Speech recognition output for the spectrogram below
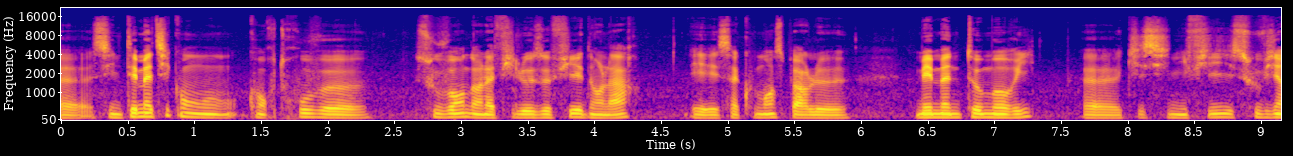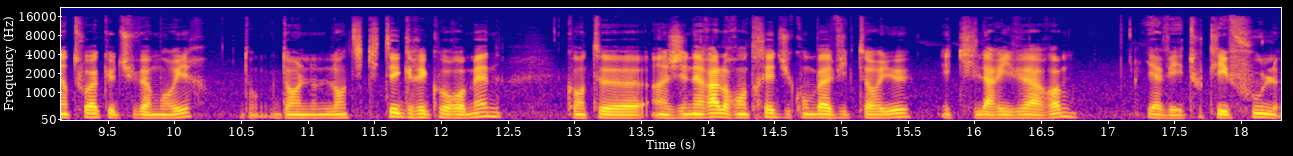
Euh, c'est une thématique qu'on qu retrouve euh, souvent dans la philosophie et dans l'art, et ça commence par le memento mori, euh, qui signifie souviens-toi que tu vas mourir. Donc, dans l'Antiquité gréco-romaine, quand euh, un général rentrait du combat victorieux et qu'il arrivait à Rome, il y avait toutes les foules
